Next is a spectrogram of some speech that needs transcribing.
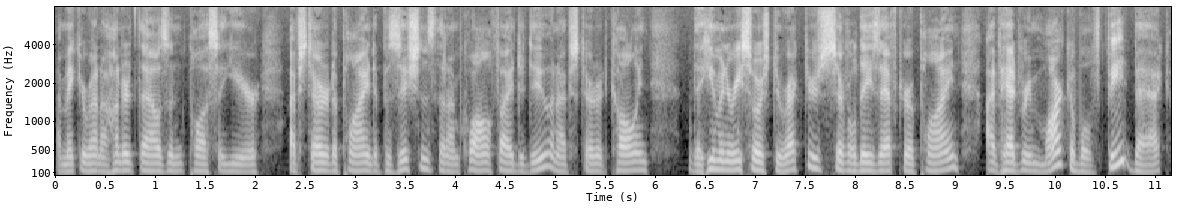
I make around 100,000 plus a year. I've started applying to positions that I'm qualified to do, and I've started calling the human resource directors several days after applying. I've had remarkable feedback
